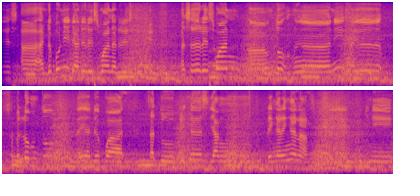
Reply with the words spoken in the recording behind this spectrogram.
Race, uh, underbone ni dia ada race 1 ada race 2 okay. Masa race 1 uh, untuk uh, ni saya sebelum tu saya ada buat satu fitness yang ringan-ringan lah seperti ini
